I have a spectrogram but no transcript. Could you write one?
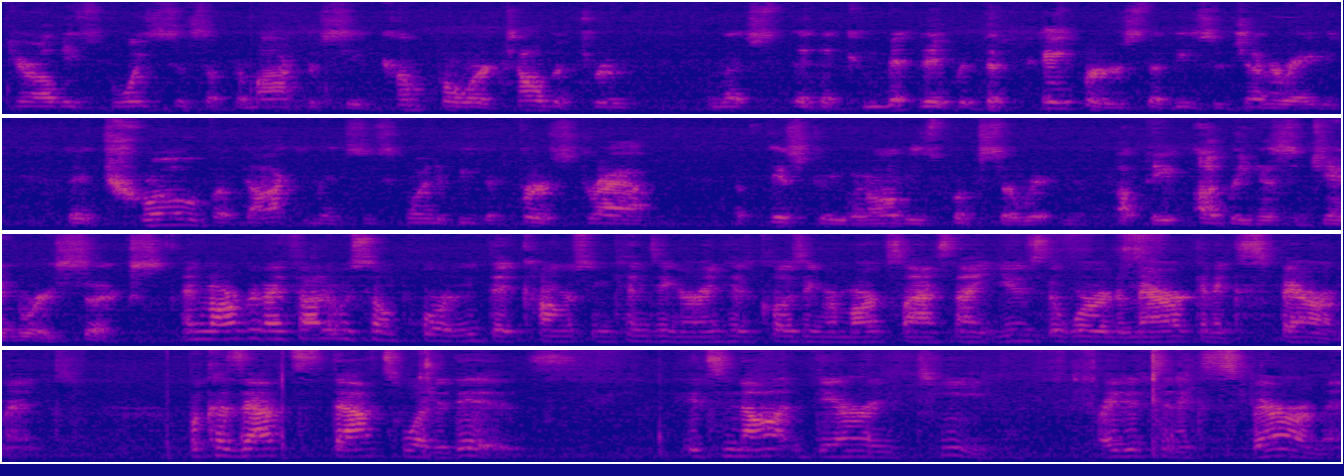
to hear all these voices of democracy come forward, tell the truth, the, the, the, the papers that these are generating the trove of documents is going to be the first draft of history when all these books are written of the ugliness of January 6th. And Margaret, I thought it was so important that Congressman Kinzinger, in his closing remarks last night, used the word American experiment because that's that's what it is. It's not guaranteed, right? It's an experiment,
